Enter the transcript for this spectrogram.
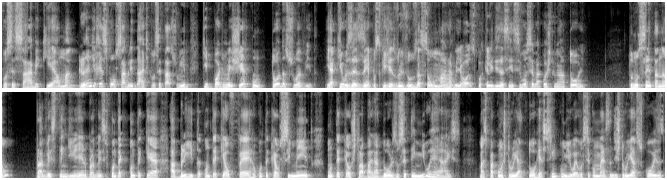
Você sabe que há uma grande responsabilidade que você está assumindo que pode mexer com toda a sua vida. E aqui os exemplos que Jesus usa são maravilhosos, porque ele diz assim: se você vai construir uma torre, tu não senta não? para ver se tem dinheiro, para ver se quanto é, quanto é que é a brita, quanto é que é o ferro, quanto é que é o cimento, quanto é que é os trabalhadores. Você tem mil reais, mas para construir a torre é cinco mil. Aí você começa a destruir as coisas,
